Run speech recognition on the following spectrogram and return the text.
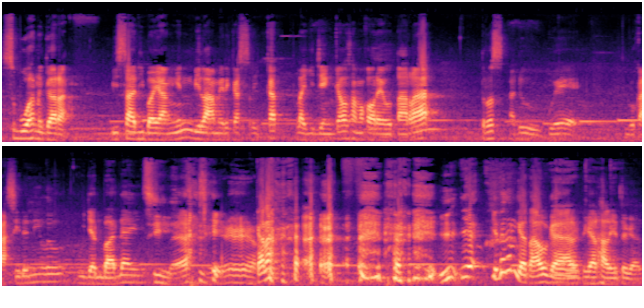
sebuah negara. Bisa dibayangin bila Amerika Serikat lagi jengkel sama Korea Utara, terus aduh gue gue kasih deh nih lu hujan badai. Si. Nah, Iya. Karena Iya, kita kan nggak tahu kan dengan hal itu kan.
